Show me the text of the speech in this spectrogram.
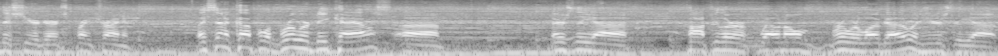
this year during spring training. They sent a couple of Brewer decals. Uh, there's the popular, well-known Brewer logo, and here's the uh,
